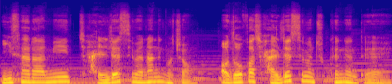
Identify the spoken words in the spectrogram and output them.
이 사람이 잘 됐으면 하는 거죠. 어, 너가 잘 됐으면 좋겠는데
